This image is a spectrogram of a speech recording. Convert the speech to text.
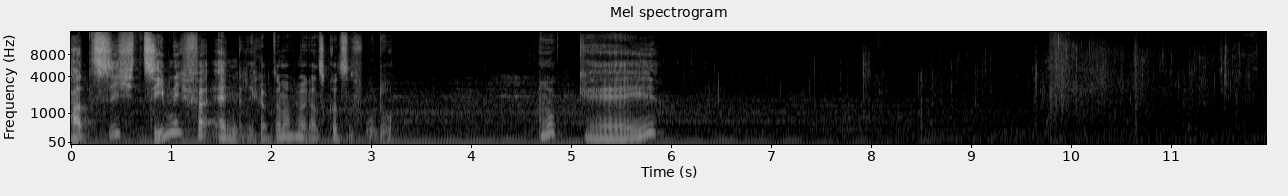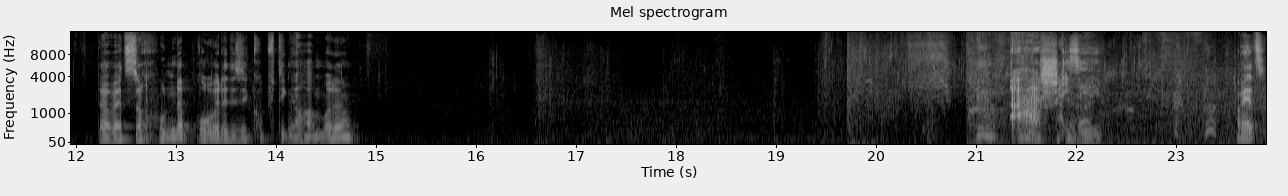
hat sich ziemlich verändert. Ich glaube, da machen wir ganz kurz ein Foto. Okay. Da wird es doch 100 Pro wieder diese Kopfdinger haben, oder? Ah, scheiße. Aber jetzt.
